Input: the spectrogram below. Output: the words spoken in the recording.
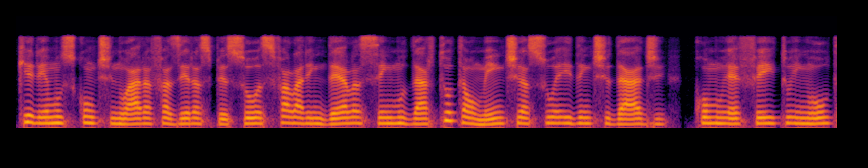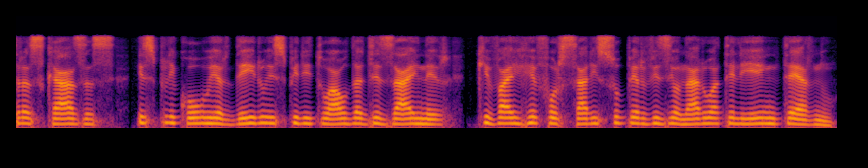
Queremos continuar a fazer as pessoas falarem dela sem mudar totalmente a sua identidade, como é feito em outras casas, explicou o herdeiro espiritual da designer, que vai reforçar e supervisionar o ateliê interno.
